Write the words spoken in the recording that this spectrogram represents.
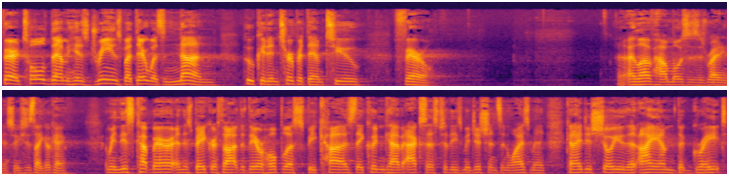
Pharaoh told them his dreams, but there was none who could interpret them to Pharaoh. I love how Moses is writing this. So he's just like, okay, I mean, this cupbearer and this baker thought that they were hopeless because they couldn't have access to these magicians and wise men. Can I just show you that I am the great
